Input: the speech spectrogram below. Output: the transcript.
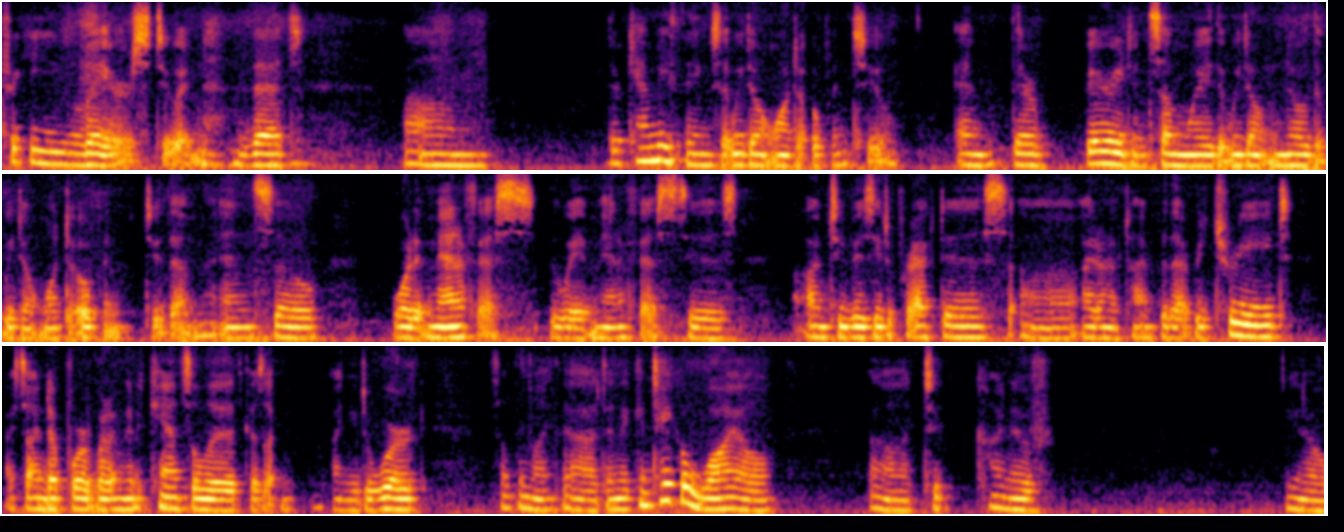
tricky layers to it that um, there can be things that we don't want to open to, and they're buried in some way that we don't know that we don't want to open to them. And so, what it manifests, the way it manifests, is I'm too busy to practice. Uh, I don't have time for that retreat. I signed up for it, but I'm going to cancel it because I I need to work. Something like that, and it can take a while uh, to kind of you know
